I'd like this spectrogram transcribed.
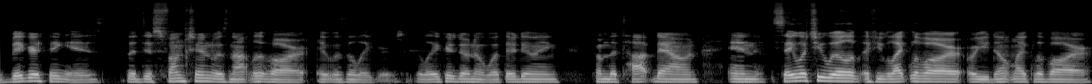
bigger thing is the dysfunction was not LeVar, it was the Lakers. The Lakers don't know what they're doing from the top down. And say what you will if you like LeVar or you don't like LeVar,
